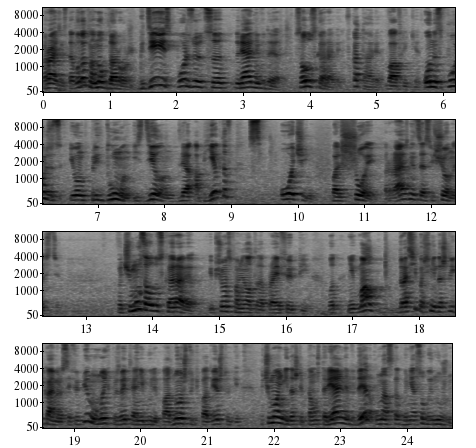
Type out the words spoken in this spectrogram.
разница? Да, вот это намного дороже. Где используется реальный VDR? В Саудовской Аравии, в Катаре, в Африке. Он используется, и он придуман и сделан для объектов с очень большой разницей освещенности. Почему Саудовская Аравия? И почему я вспоминал тогда про FOP? Вот не, мало, до России почти не дошли камеры с FOP, но у многих производителей они были по одной штуке, по две штуки. Почему они не дошли? Потому что реальный VDR у нас как бы не особо и нужен.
